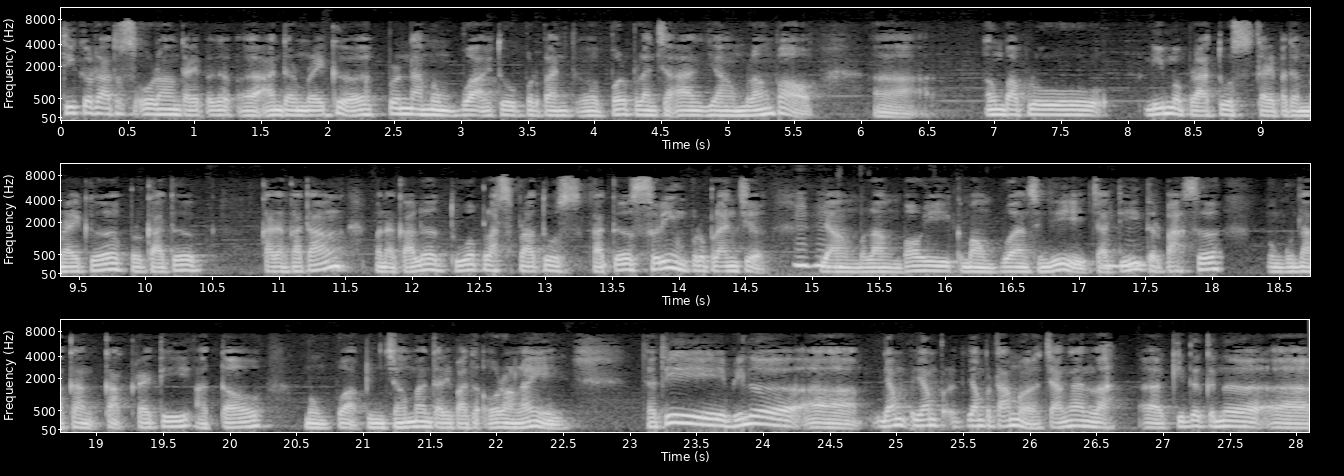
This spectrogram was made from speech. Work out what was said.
300 orang daripada uh, antara mereka pernah membuat itu uh, perbelanjaan yang melampau. Uh, 45% 5% daripada mereka berkata kadang-kadang manakala 12% kata sering berbelanja mm-hmm. yang melampaui kemampuan sendiri jadi mm-hmm. terpaksa menggunakan kad kredit atau membuat pinjaman daripada orang lain. Jadi bila uh, yang yang yang pertama janganlah uh, kita kena uh,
